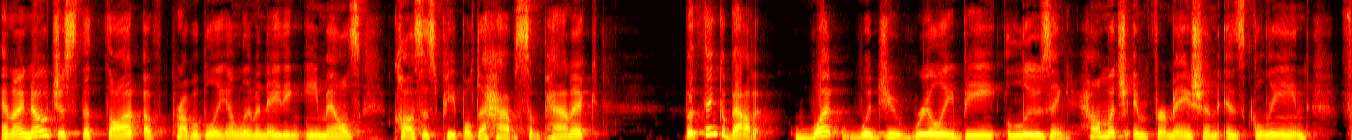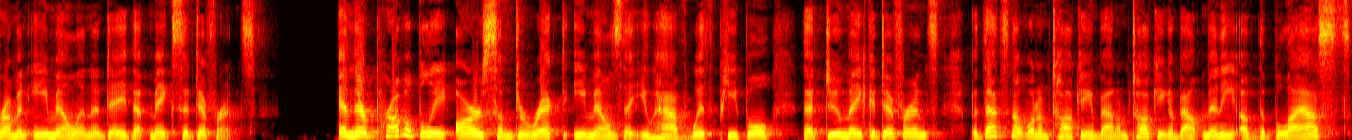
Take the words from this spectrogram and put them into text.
And I know just the thought of probably eliminating emails causes people to have some panic. But think about it what would you really be losing? How much information is gleaned from an email in a day that makes a difference? And there probably are some direct emails that you have with people that do make a difference, but that's not what I'm talking about. I'm talking about many of the blasts,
